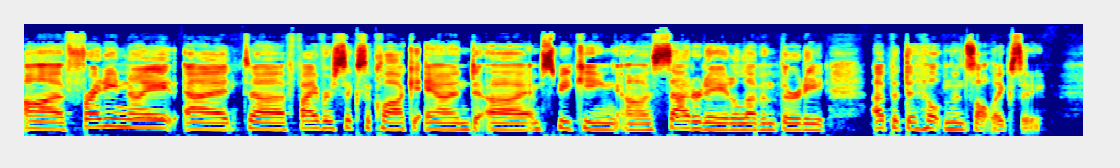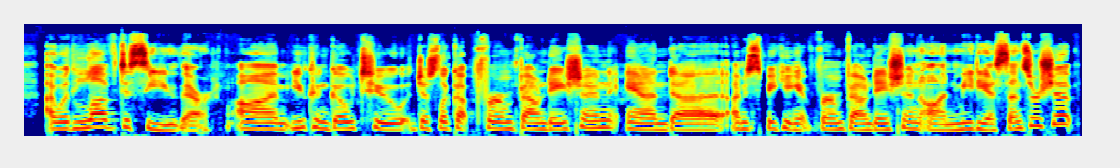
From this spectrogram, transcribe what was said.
Uh, Friday night at uh, five or six o'clock, and uh, I'm speaking uh, Saturday at eleven thirty up at the Hilton in Salt Lake City. I would love to see you there. Um, you can go to just look up Firm Foundation, and uh, I'm speaking at Firm Foundation on media censorship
